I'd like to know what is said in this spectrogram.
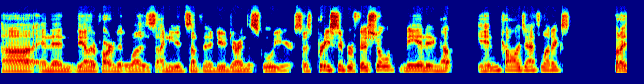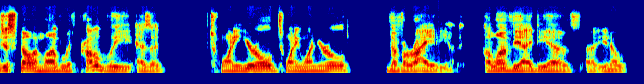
Uh, and then the other part of it was I needed something to do during the school year. So it's pretty superficial, me ending up in college athletics, but I just fell in love with probably as a 20 year old, 21 year old, the variety of it. I love the idea of, uh, you know,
